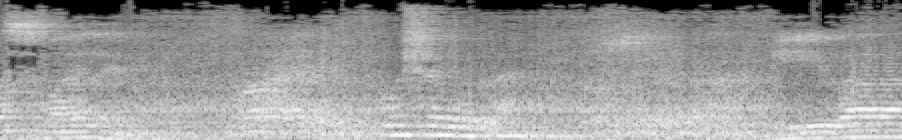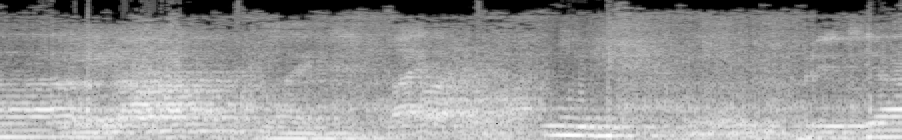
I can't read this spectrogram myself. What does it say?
Smiling. mosolyogva, Eva. Like. mint, Pritya.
